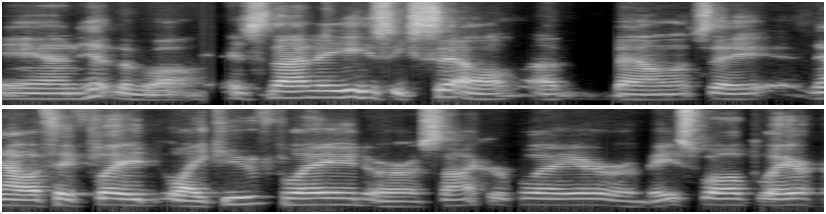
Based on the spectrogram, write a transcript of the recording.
and hit the ball. It's not an easy sell uh, balance. They now, if they played like you've played, or a soccer player, or a baseball player,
